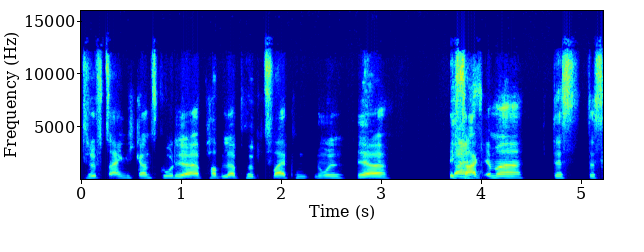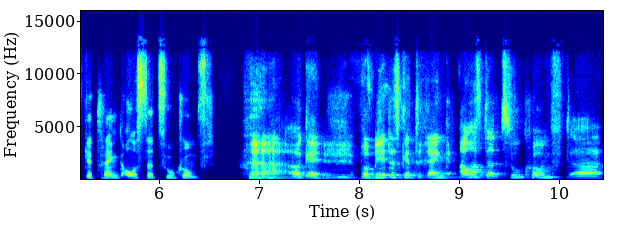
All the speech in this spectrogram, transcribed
trifft es eigentlich ganz gut, ja. Pabla Pip 2.0, ja. Ich sag immer, das, das Getränk aus der Zukunft. okay, probiert das Getränk aus der Zukunft. Äh,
